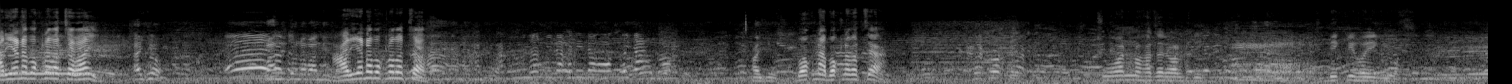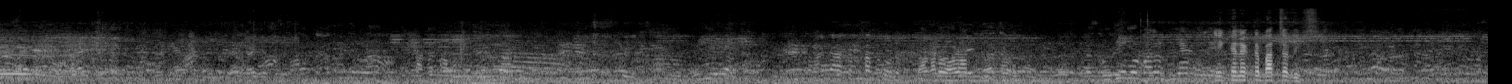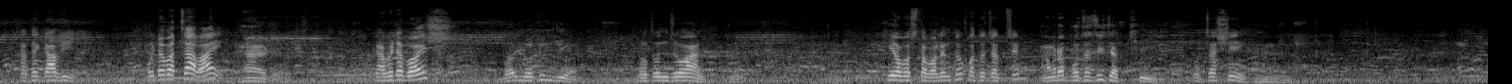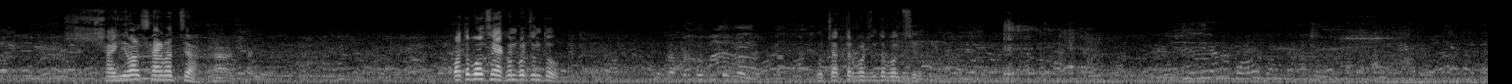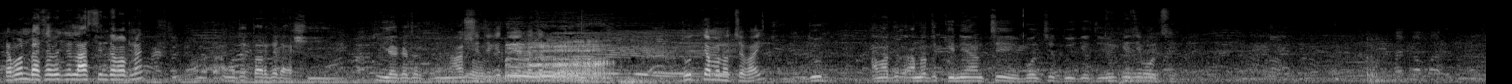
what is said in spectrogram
আরিয়ানা বকরা বাচ্চা ভাই? আরিয়ানা বকনা বাচ্চা? বকনা বকনা বাচ্চা? চুয়ান্ন হাজার অলরেডি বিক্রি হয়ে গিয়েছে। এখানে একটা বাচ্চা দেখছি। সাথে গাভী। ওটা বাচ্চা ভাই? হ্যাঁ গাভীটা বয়স? ভাই নতুন জোয়ান। নতুন জোয়ান। কি অবস্থা বলেন তো কত চাচ্ছেন? আমরা পঁচাশি চাচ্ছি। পঁচাশি? হ্যাঁ। শাহিওয়াল সার বাচ্চা? হ্যাঁ কত বলছে এখন পর্যন্ত? পঁচাত্তর পর্যন্ত বলছে। কেমন বেচা বিক্রি লাস্ট চিন্তা ভাবনা? আমাদের টার্গেট আশি দুই এক হাজার আশি থেকে দুই এক হাজার দুধ কেমন হচ্ছে ভাই? দুধ আমাদের আমরা তো কিনে আনছি বলছি দুই কেজি। দুই কেজি বলছি।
